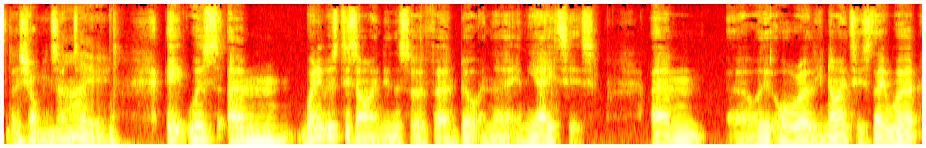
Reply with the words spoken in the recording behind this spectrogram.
the shopping centre? No, It was um, when it was designed in the sort of uh, built in the in the eighties um, uh, or, early nineties. They were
